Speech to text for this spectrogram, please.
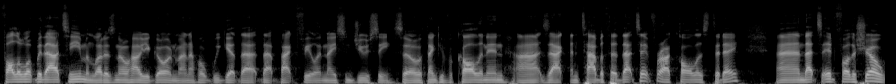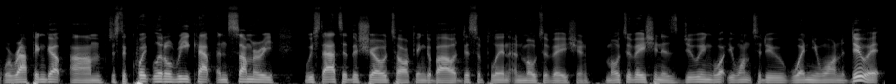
Follow up with our team and let us know how you're going, man. I hope we get that that back feeling nice and juicy. So thank you for calling in, uh, Zach and Tabitha. That's it for our callers today, and that's it for the show. We're wrapping up. Um, just a quick little recap and summary. We started the show talking about discipline and motivation. Motivation is doing what you want to do when you want to do it.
